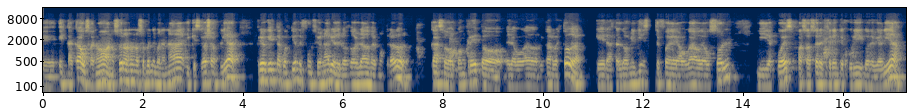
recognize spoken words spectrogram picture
eh, esta causa, ¿no? A nosotros no nos sorprende para nada y que se vaya a ampliar. Creo que esta cuestión de funcionarios de los dos lados del mostrador caso concreto, el abogado Ricardo Estoda, que era hasta el 2015 fue abogado de Ausol, y después pasó a ser el gerente jurídico de Vialidad,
